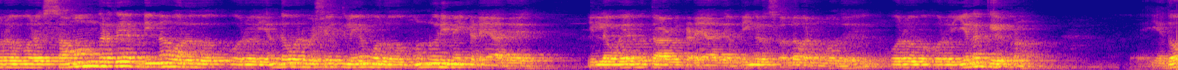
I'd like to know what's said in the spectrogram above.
ஒரு ஒரு சமங்கிறதே அப்படின்னா ஒரு ஒரு எந்த ஒரு விஷயத்துலேயும் ஒரு முன்னுரிமை கிடையாது. இல்லை உயர்வு தாழ்வு கிடையாது அப்படிங்கிறத சொல்ல வரும்போது ஒரு ஒரு இலக்கு இருக்கணும். ஏதோ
